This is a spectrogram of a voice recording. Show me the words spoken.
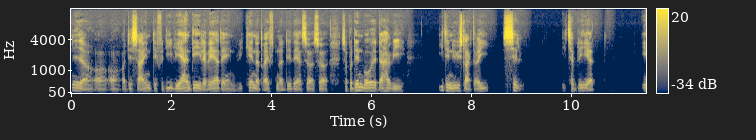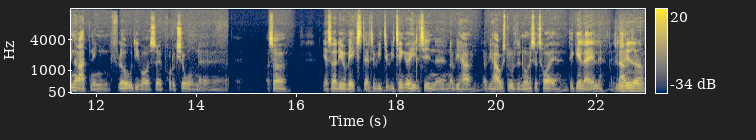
ned og, og, og designede det, fordi vi er en del af hverdagen. Vi kender driften og det der, så, så, så på den måde, der har vi i det nye slagteri selv etableret indretningen, flowet i vores øh, produktion. Øh, øh, og så, ja, så er det jo vækst. Altså, vi, vi tænker jo hele tiden, øh, når, vi har, når vi har afsluttet noget, så tror jeg, det gælder alle. Så skal vi videre.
